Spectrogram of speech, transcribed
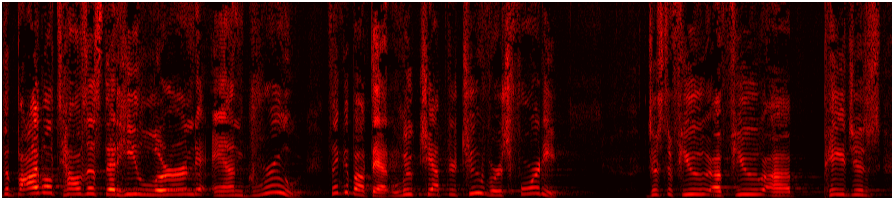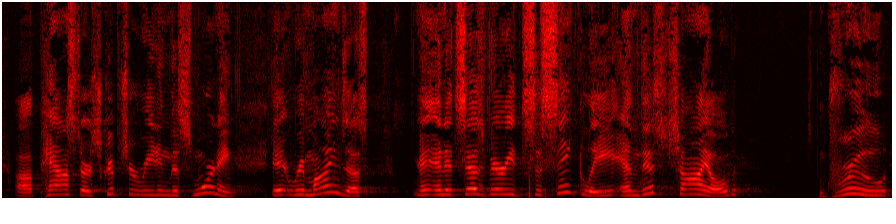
The Bible tells us that he learned and grew. Think about that. Luke chapter 2, verse 40. Just a few, a few uh, pages uh, past our scripture reading this morning, it reminds us, and it says very succinctly, and this child grew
